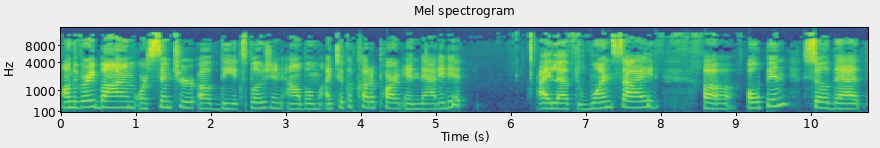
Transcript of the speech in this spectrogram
On the very bottom or center of the Explosion album, I took a cut apart and matted it. I left one side uh, open so that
